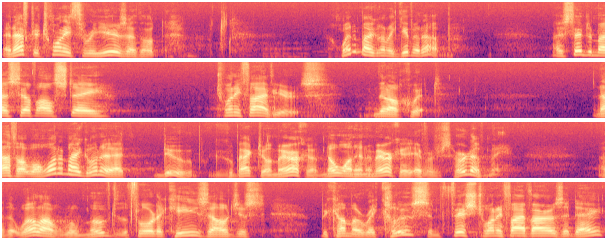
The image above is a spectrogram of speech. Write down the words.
And after 23 years, I thought, when am I going to give it up? I said to myself, I'll stay 25 years, and then I'll quit. And I thought, well, what am I going to do? Go back to America. No one in America ever heard of me. I thought, well, I will move to the Florida Keys. I'll just become a recluse and fish 25 hours a day?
